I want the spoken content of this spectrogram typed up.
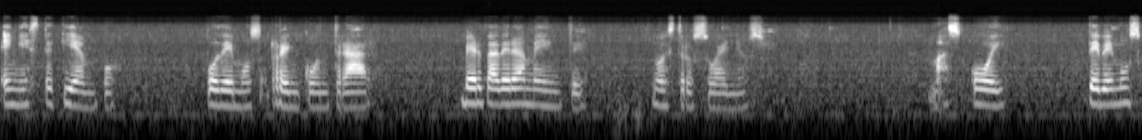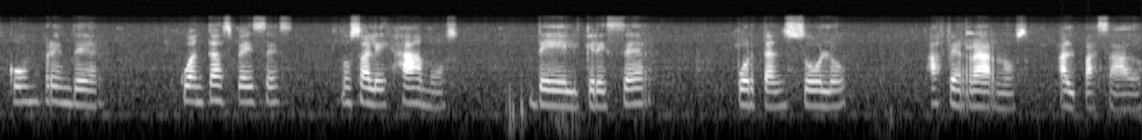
en este tiempo podemos reencontrar verdaderamente nuestros sueños. Mas hoy debemos comprender cuántas veces nos alejamos del crecer por tan solo aferrarnos al pasado.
